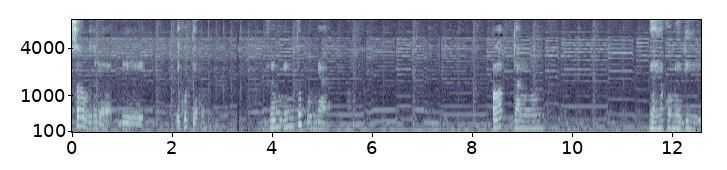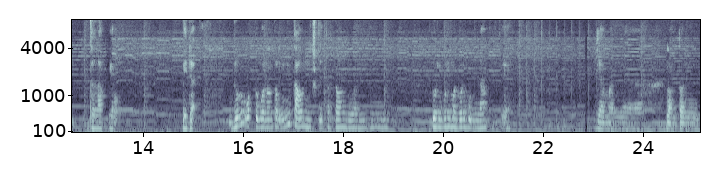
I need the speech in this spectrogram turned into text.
seru gitu dia diikuti ya film ini tuh punya plot dan gaya komedi gelap yang beda. Dulu waktu gua nonton ini tahun sekitar tahun 2000 2005 2006 gitu ya. Zamannya nonton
